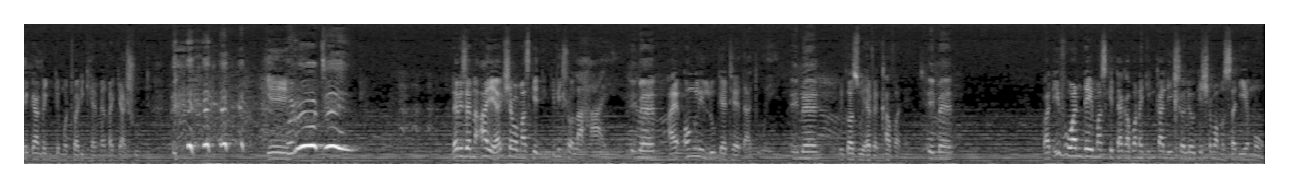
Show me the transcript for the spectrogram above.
e ka reng ke motho wa di-camera ke a shoota ke there is an eye a ke sheba maskete ke leihlo la hae Amen. i only look at her that way Amen. because we have a covenant Amen. But if one day maskita ka bona ke nka leihlo leo ke sheba mosadi e mong,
